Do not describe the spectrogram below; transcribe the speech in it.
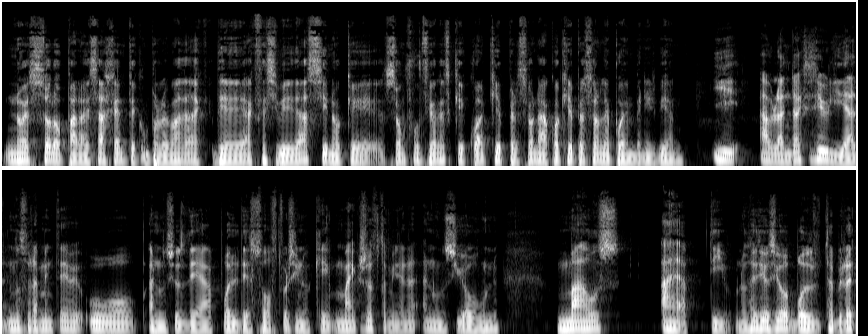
no es solo para esa gente con problemas de, accesibilidad, sino que son funciones que cualquier persona, a cualquier persona le pueden venir bien. Y hablando de accesibilidad, no solamente hubo anuncios de Apple de software, sino que Microsoft también anunció un mouse adaptivo. No sé si vos también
